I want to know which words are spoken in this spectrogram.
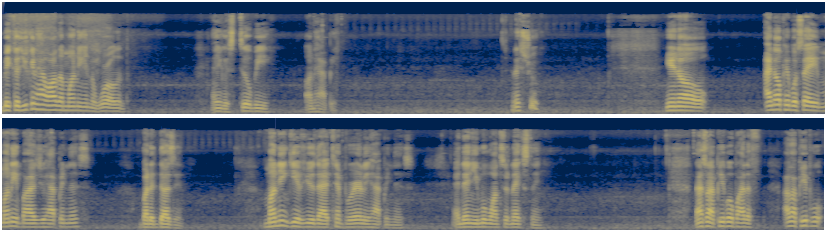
Because you can have all the money in the world and you can still be unhappy. And it's true. You know, I know people say money buys you happiness, but it doesn't. Money gives you that temporary happiness and then you move on to the next thing. That's why people buy the. I got people,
